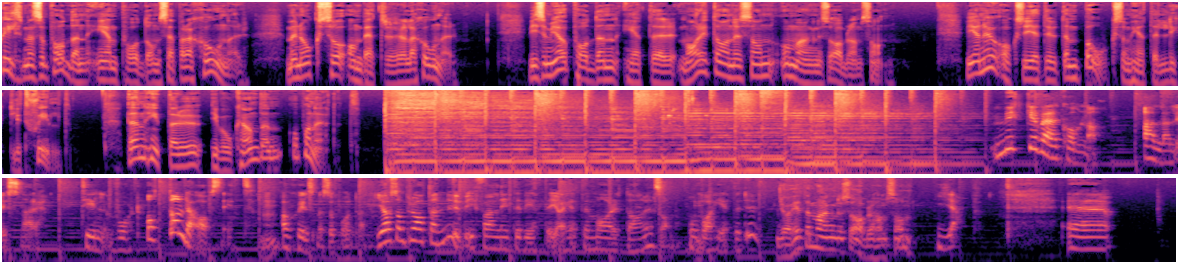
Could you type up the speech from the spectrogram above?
Skilsmässopodden är en podd om separationer, men också om bättre relationer. Vi som gör podden heter Marit Danielsson och Magnus Abrahamsson. Vi har nu också gett ut en bok som heter Lyckligt skild. Den hittar du i bokhandeln och på nätet. Mycket välkomna alla lyssnare till vårt åttonde avsnitt av Skilsmässopodden. Jag som pratar nu, ifall ni inte vet det, jag heter Marit Danielsson. Och vad heter du? Jag heter Magnus Abrahamsson. Japp. Eh,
